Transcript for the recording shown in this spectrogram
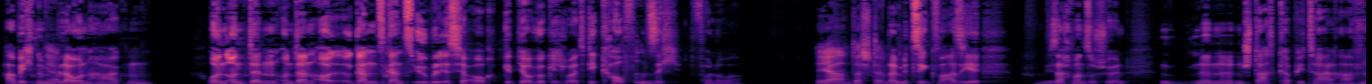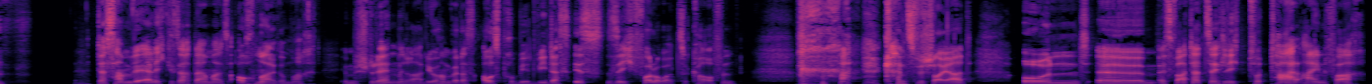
Habe ich einen Ja. blauen Haken? Und, und dann, und dann, äh, ganz, ganz übel ist ja auch, gibt ja auch wirklich Leute, die kaufen sich Follower. Ja, das stimmt. Damit sie quasi, wie sagt man so schön, ein, ein Startkapital haben. Das haben wir ehrlich gesagt damals auch mal gemacht. Im Studentenradio haben wir das ausprobiert, wie das ist, sich Follower zu kaufen. Ganz bescheuert. Und ähm, es war tatsächlich total einfach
